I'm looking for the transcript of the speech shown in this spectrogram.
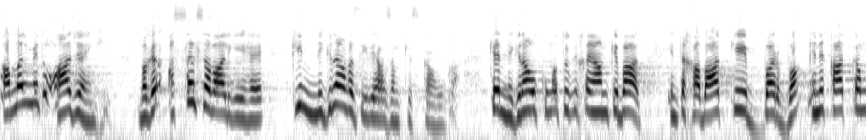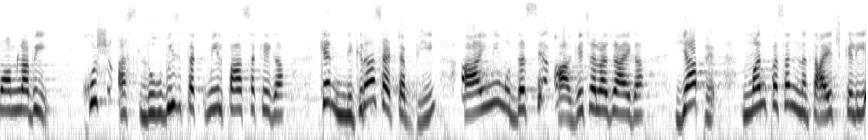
अमल में तो आ जाएँगी। मगर असल सवाल ये है कि निगरा वज़ीर अजम किसका होगा? क्या निगरा हुकूमतों के क़्याम के बाद इंतबात के बर वक्त इनका का मामला भी खुश असलूबी से तकमील पा सकेगा? क्या निगरा सेटअप भी आइनी मुद्दत से आगे चला जाएगा? या फिर मनपसंद नतज के लिए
